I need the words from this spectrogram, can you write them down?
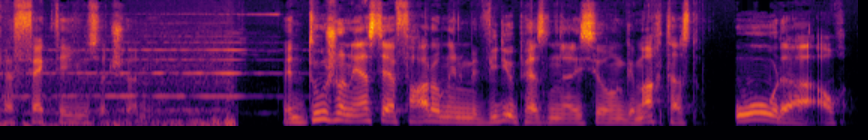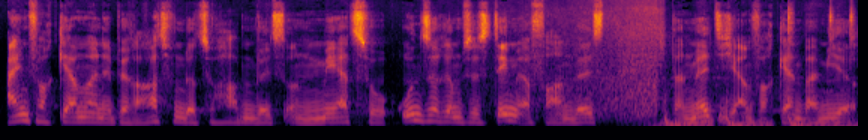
perfekte User Journey. Wenn du schon erste Erfahrungen mit Videopersonalisierung gemacht hast oder auch einfach gerne mal eine Beratung dazu haben willst und mehr zu unserem System erfahren willst, dann melde dich einfach gern bei mir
